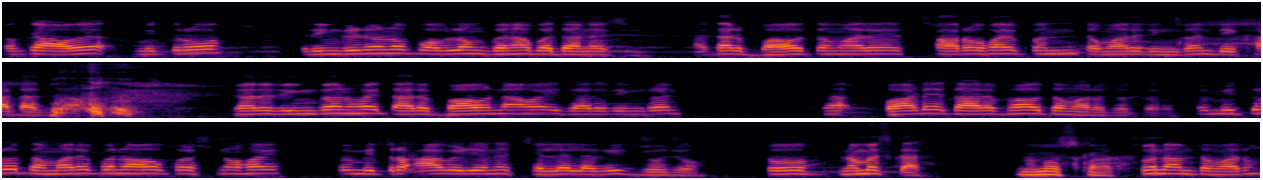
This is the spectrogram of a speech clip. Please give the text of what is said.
તો કે હવે મિત્રો રીંગણીનો પ્રોબ્લેમ ઘણા બધાને છે. અત્યારે ભાવ તમારે સારો હોય પણ તમારે રીંગણ દેખાતા જ ના હોય. જ્યારે રીંગણ હોય ત્યારે ભાવ ના હોય જ્યારે રીંગણ ભાડે તારે ભાવ તમારો જતો રહે. તો મિત્રો તમારે પણ આવો પ્રશ્ન હોય તો મિત્રો આ વિડીયોને છેલ્લે લગી જોજો. તો નમસ્કાર. નમસ્કાર. શું નામ તમારું.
